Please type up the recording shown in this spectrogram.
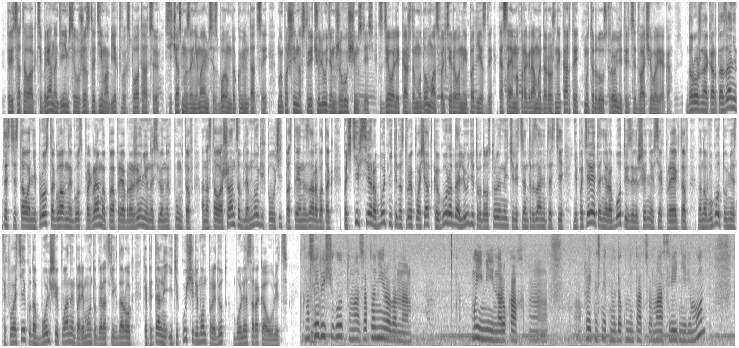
30 октября, надеемся, уже сдадим объект в эксплуатацию. Сейчас мы занимаемся сбором документации. Мы пошли навстречу людям, живущим здесь. Сделали каждому дому асфальтированные подъезды. Касаемо программы дорожной карты, мы трудоустроили 32 человека. Дорожная карта занятости стала не просто главной госпрограммой по преображению населенных пунктов. Она стала шансом для многих получить постоянный заработок. Почти все работники на стройплощадках города – люди, трудоустроенные через центр занятости. Не потеряют они работу и завершения всех проектов. На Новый год у местных властей куда большие планы по ремонту городских дорог. Капитальный и текущий ремонт пройдут более 40 улиц. На следующий год у нас запланировано, мы имеем на руках э, проектно-сметную документацию на средний ремонт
